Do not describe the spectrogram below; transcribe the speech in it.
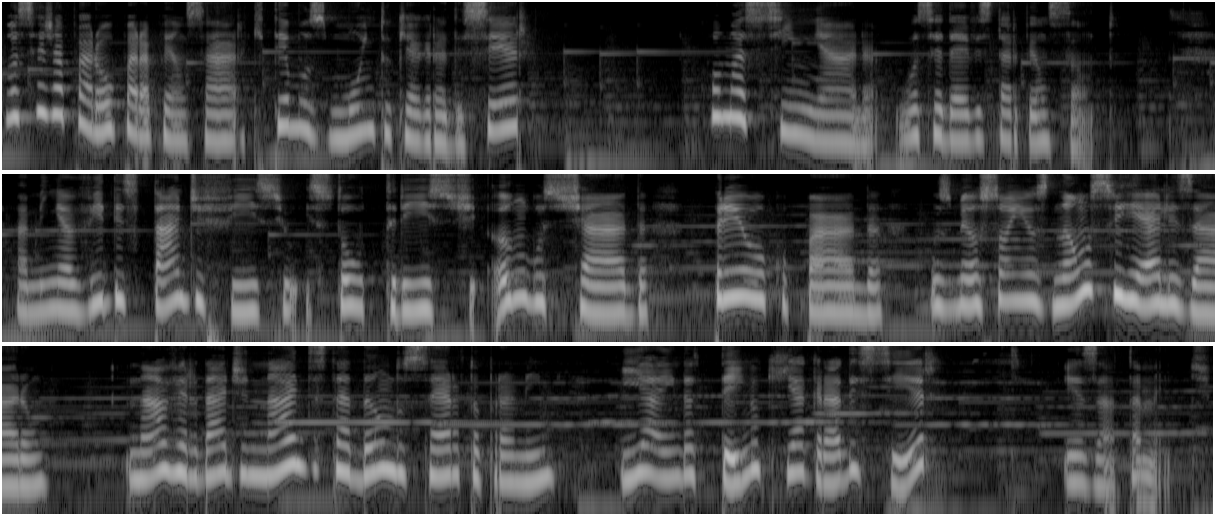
Você já parou para pensar que temos muito que agradecer? Como assim, Yara? Você deve estar pensando. A minha vida está difícil, estou triste, angustiada, preocupada, os meus sonhos não se realizaram na verdade nada está dando certo para mim e ainda tenho que agradecer? Exatamente.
